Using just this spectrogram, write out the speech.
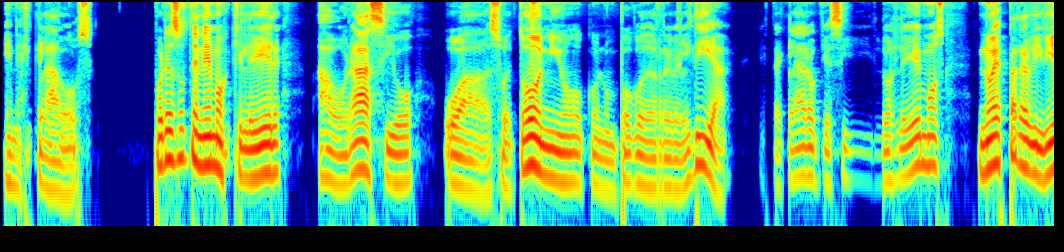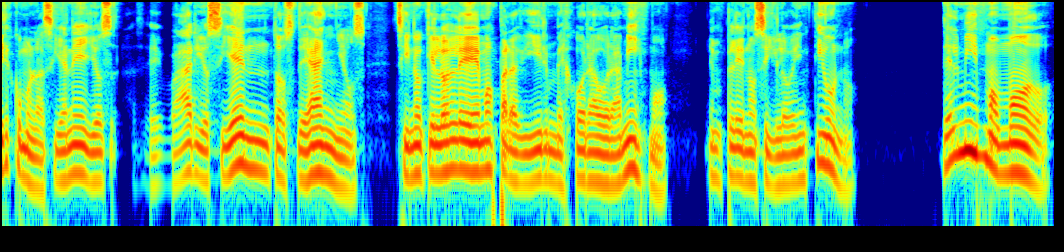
en esclavos. Por eso tenemos que leer a Horacio o a Suetonio con un poco de rebeldía. Está claro que si los leemos no es para vivir como lo hacían ellos hace varios cientos de años, sino que los leemos para vivir mejor ahora mismo, en pleno siglo XXI. Del mismo modo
